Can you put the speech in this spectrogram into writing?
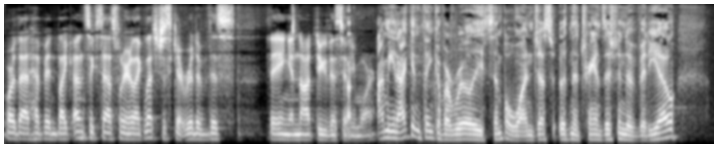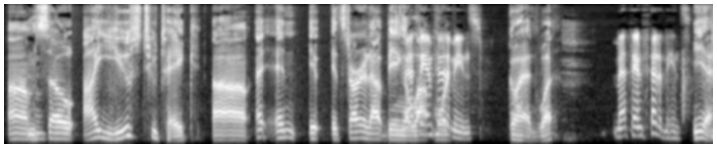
or that have been like unsuccessful? And you're like, let's just get rid of this thing and not do this anymore. I mean, I can think of a really simple one just in the transition to video. Um, So I used to take, uh, and it, it started out being a lot more. methamphetamines Go ahead. What? methamphetamines Yeah.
